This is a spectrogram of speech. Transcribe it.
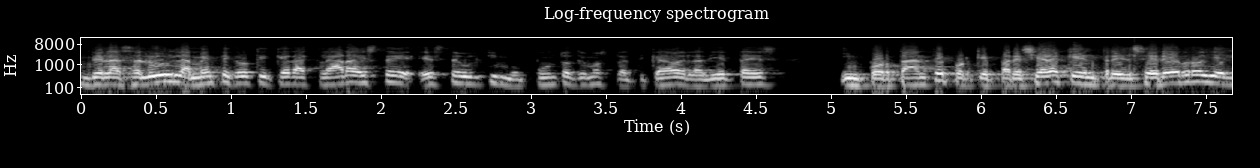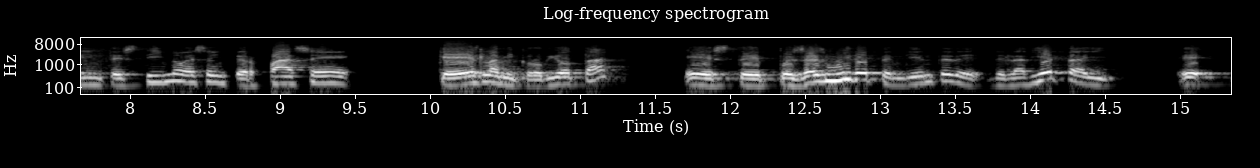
de la salud y la mente creo que queda clara. Este, este último punto que hemos platicado de la dieta es importante porque pareciera que entre el cerebro y el intestino, esa interfase que es la microbiota, este, pues es muy dependiente de, la dieta. Y eh,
